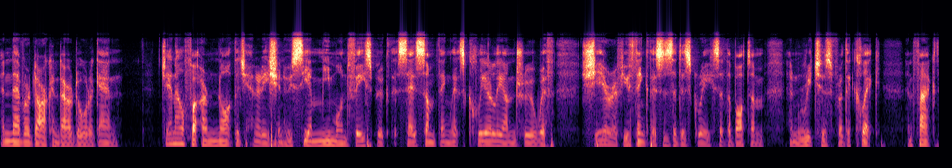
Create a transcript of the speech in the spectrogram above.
and never darkened our door again. Gen Alpha are not the generation who see a meme on Facebook that says something that's clearly untrue with share if you think this is a disgrace at the bottom and reaches for the click. In fact,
